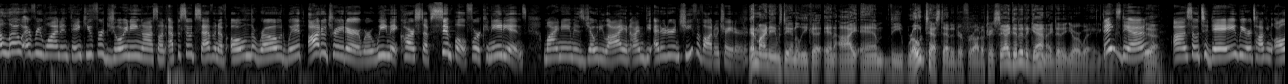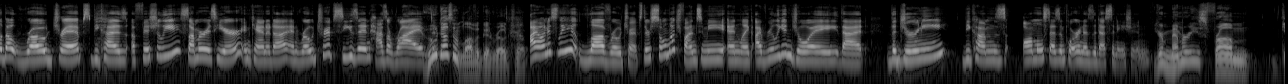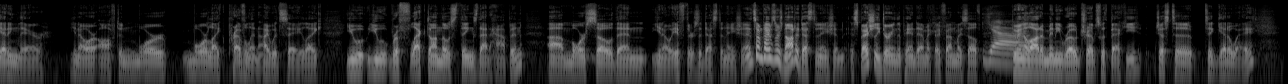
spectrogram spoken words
Hello, everyone, and thank you for joining us on episode 7 of Own the Road with Auto Trader, where we make car stuff simple for Canadians. My name is Jody Lai, and I'm the editor in chief of Auto Trader. And my name's Dan Ilika, and I am the road test editor for Auto Trader. See, I did it again. I did it your way. Again. Thanks, Dan. Yeah. Uh, so today we are talking all about road trips because officially summer is here in Canada and road trip season has arrived. Who doesn't love a good road trip? I honestly love road trips. They're so much fun to me, and like I really enjoy that the journey becomes almost as important as the destination. Your memories from getting there, you know, are often more more like prevalent. I would say, like you you reflect on those things that happen. Um, more so than you know if there's a destination and sometimes there's not a destination especially during the pandemic i found myself Yeah. doing a lot of mini road trips with becky just to to get away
